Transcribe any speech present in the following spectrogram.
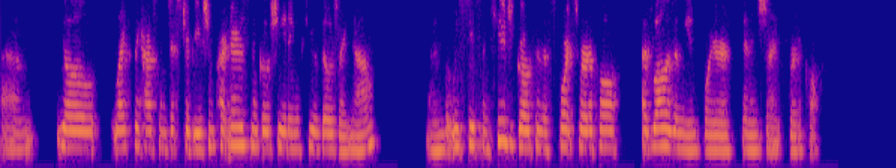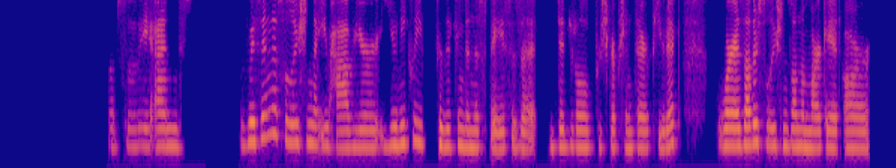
Um, you'll likely have some distribution partners negotiating a few of those right now. Um, but we see some huge growth in the sports vertical as well as in the employer and insurance vertical. Absolutely. And within the solution that you have, you're uniquely positioned in the space as a digital prescription therapeutic, whereas other solutions on the market are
